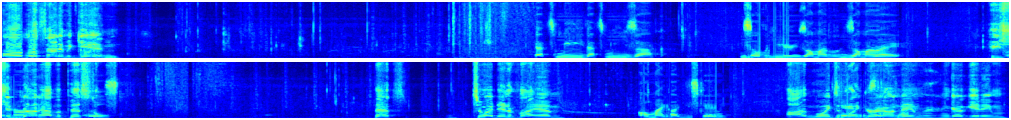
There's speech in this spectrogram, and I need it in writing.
Almost had him again. That's me. That's me, Zach. He's over here. He's on my. He's on my right. He should not. not have a pistol. That's to identify him. Oh my God, you scared me. I'm going to Yeah, flank around him him. and go get him.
